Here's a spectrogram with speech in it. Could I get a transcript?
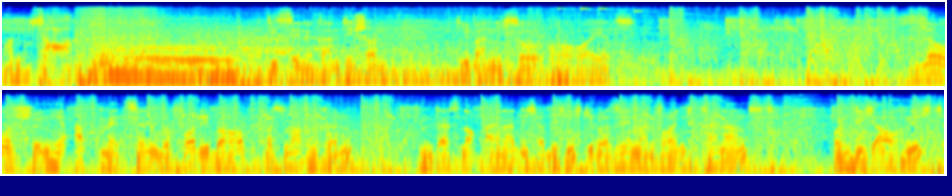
Und zack. Die Szene kannte ich schon. Die war nicht so Horror jetzt. So, schön hier abmetzeln, bevor die überhaupt was machen können. Und da ist noch einer, dich habe ich nicht übersehen, mein Freund. Keine Angst. Und dich auch nicht,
